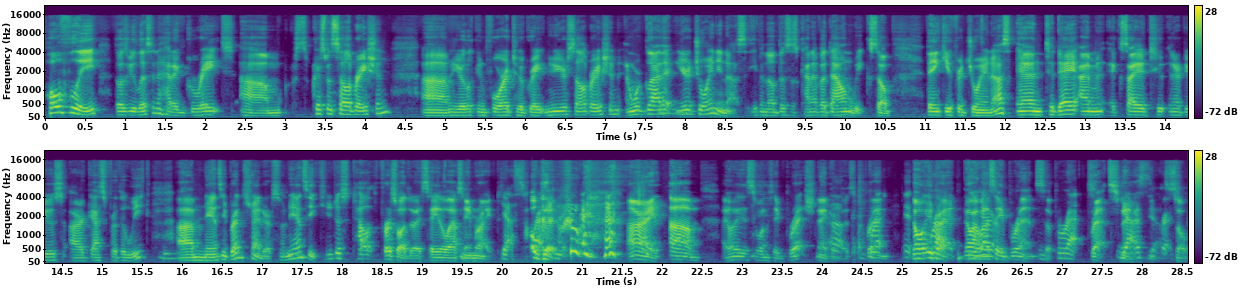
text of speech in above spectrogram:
hopefully, those of you listening had a great um, Christmas celebration. Um, you're looking forward to a great New Year celebration. And we're glad that you're joining us, even though this is kind of a down week. So thank you for joining us. And today I'm excited to introduce our guest for the week, mm-hmm. um, Nancy Brettschneider. So, Nancy, can you just tell, first of all, did I say the last name right? Yes. Oh, good. all right. Um, I always want to say Brett Schneider, uh, but it's Brent. Brett, no, Brett. Brett. No, I want to say Brent. So Brett. Brett. Yes. Yeah. Brett so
